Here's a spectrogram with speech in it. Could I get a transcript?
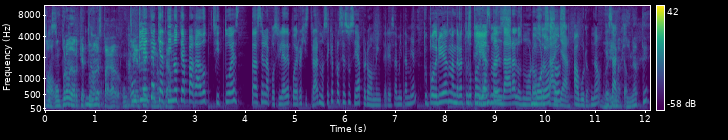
No, pues, un proveedor que tú no, no. le has pagado. Un un cliente, que, a ti ha- no te ha pagado, si tú estás en la posibilidad de poder registrar, no sé qué proceso sea, pero me interesa a mí también. Tú podrías mandar a tus Tú podrías mandar a los morosos, allá. a buró. ¿No? Güey, Exacto. Imagínate.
